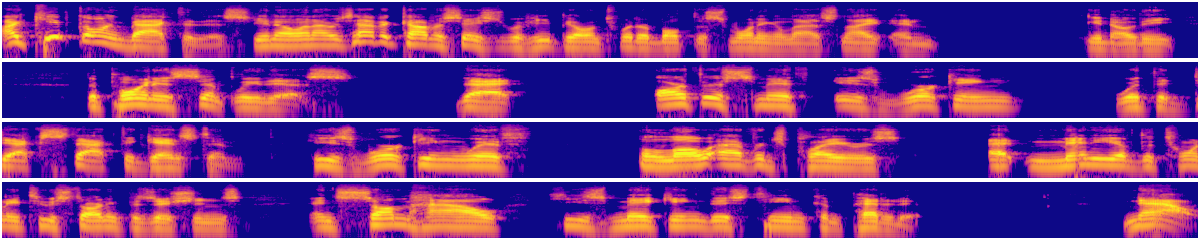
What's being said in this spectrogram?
I keep going back to this, you know, and I was having conversations with people on Twitter both this morning and last night, and you know the the point is simply this: that Arthur Smith is working with the deck stacked against him. He's working with below average players at many of the 22 starting positions, and somehow he's making this team competitive. Now,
